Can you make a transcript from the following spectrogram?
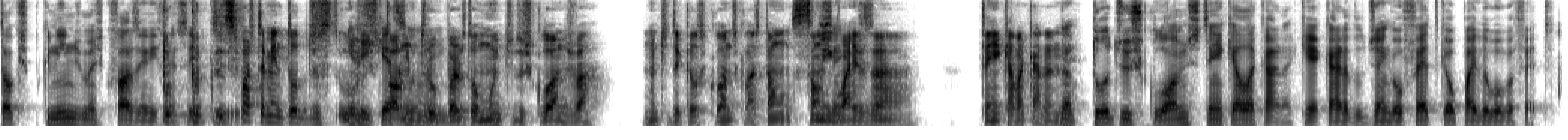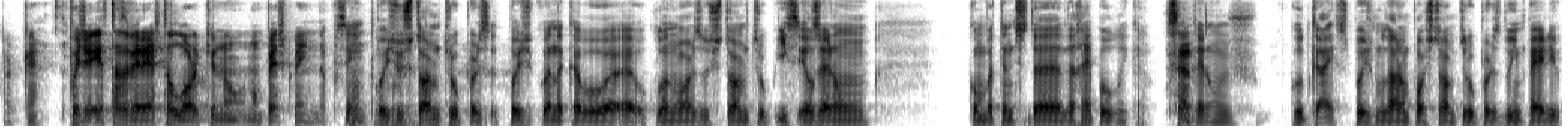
toques pequeninos, mas que fazem Porque, diferença. e porque que- supostamente todos os, os Stormtroopers, ou muitos dos clones, vá, muitos daqueles clones que lá estão, são Sim. iguais a. têm aquela cara, não Não, é? todos os clones têm aquela cara, que é a cara do Jango Fett, que é o pai do Boba Fett. Ok. Pois é, estás a ver, é esta lore que eu não, não pesco ainda. Sim, depois os. Stormtroopers, depois quando acabou a- o Clone Wars, os Stormtroopers, isso, eles eram combatentes da, da República. Certo. Eram os good guys. Depois mudaram para os Stormtroopers do Império,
